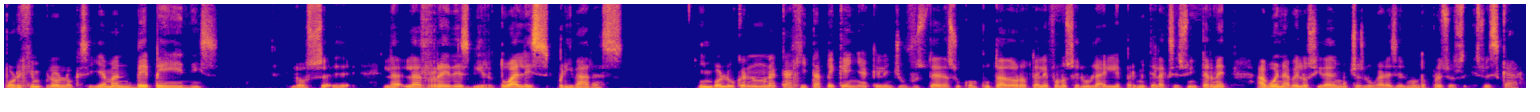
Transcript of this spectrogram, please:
por ejemplo lo que se llaman VPNs, eh, las redes virtuales privadas, involucran una cajita pequeña que le enchufa usted a su computador o teléfono celular y le permite el acceso a Internet a buena velocidad en muchos lugares del mundo. Por eso es, eso es caro.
